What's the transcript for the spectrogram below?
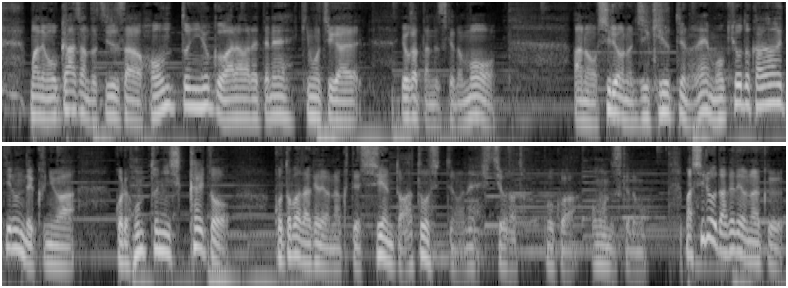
まあでもお母さんと千鶴さんは本当によく笑われてね気持ちが良かったんですけどもあの飼料の自給っていうのはね目標と掲げているんで国はこれ本当にしっかりと言葉だけではなくて支援と後押しっていうのはね必要だと僕は思うんですけども、まあ、飼料だけではなく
